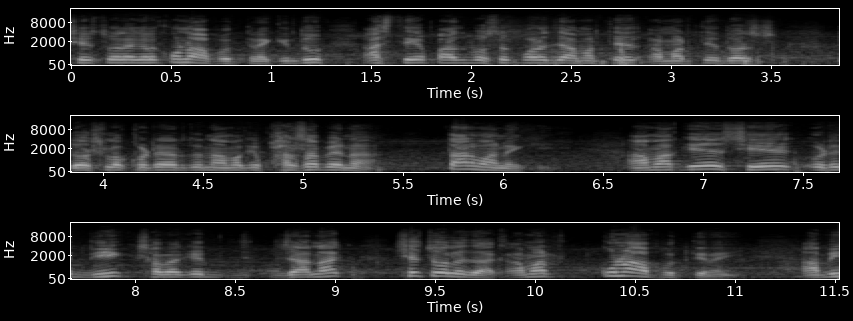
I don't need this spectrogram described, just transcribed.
সে চলে গেলে কোনো আপত্তি নেই। কিন্তু আজ থেকে পাঁচ বছর পরে যে আমার থেকে আমার থেকে দশ দশ লক্ষ টাকার জন্য আমাকে ফাঁসাবে না, তার মানে কি? আমাকে সে ওটা দিক, সবাইকে জানাক, সে চলে যাক, আমার কোনো আপত্তি নেই। আমি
